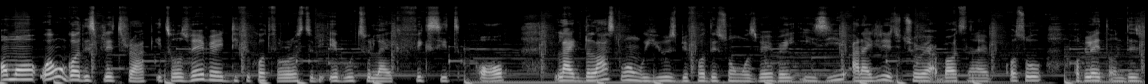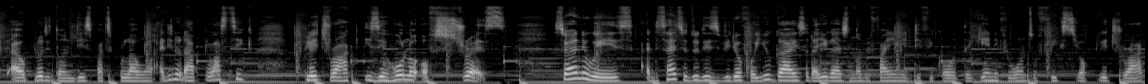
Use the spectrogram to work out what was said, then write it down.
Omo, when we got this plate rack, it was very very difficult for us to be able to like fix it up. Like the last one we used before this one was very very easy, and I did a tutorial about it, and I also uploaded on this. I uploaded on this particular one. I didn't know that plastic plate rack is a whole lot of stress. So, anyways, I decided to do this video for you guys so that you guys will not be finding it difficult. Again, if you want to fix your plate rack,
